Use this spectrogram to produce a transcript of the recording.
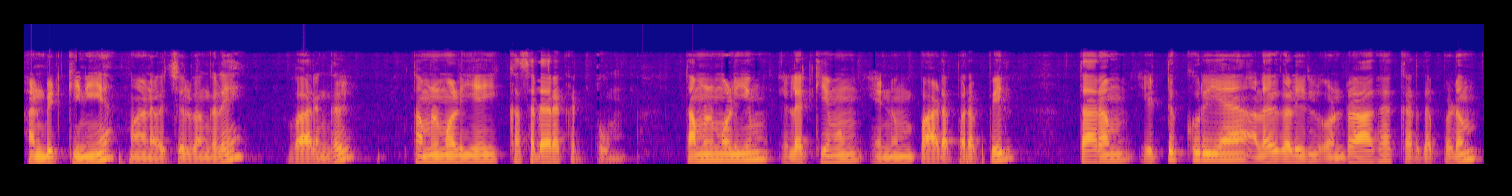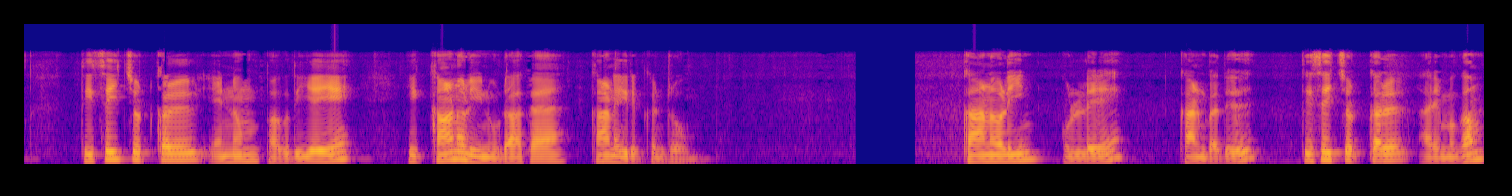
அன்பிற்கினிய மாணவ செல்வங்களே வாருங்கள் தமிழ் மொழியை கசடர கற்போம். தமிழ் மொழியும் இலக்கியமும் என்னும் பாடப்பரப்பில் தரம் எட்டுக்குரிய அலகுகளில் ஒன்றாக கருதப்படும் திசை சொற்கள் என்னும் பகுதியையே இக்காணொலியினூடாக காண இருக்கின்றோம். காணொளியின் உள்ளே காண்பது திசை சொற்கள் அறிமுகம்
